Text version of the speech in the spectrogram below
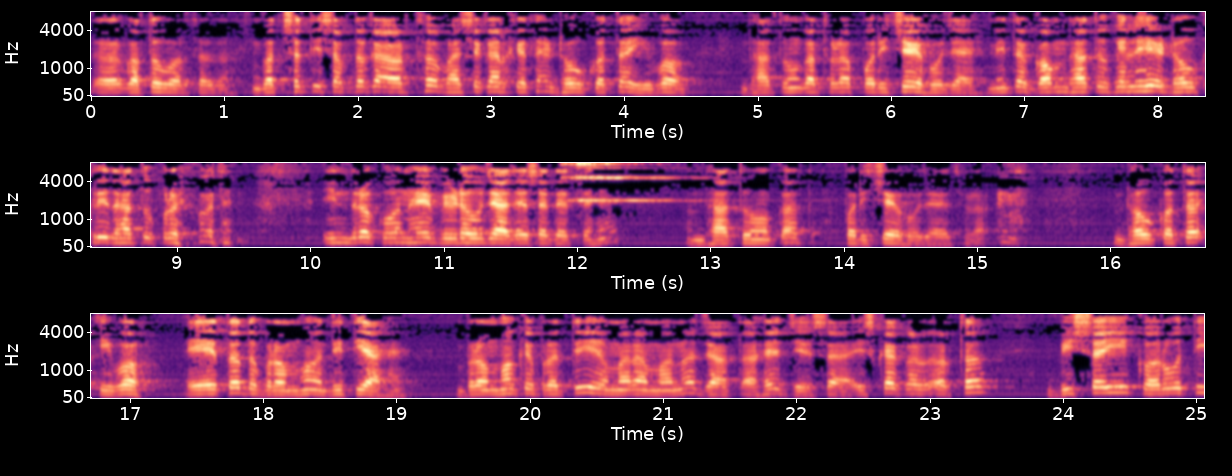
तो गतो अर्थ का गच्छति शब्द का अर्थ भाष्यकार कहते हैं ढौकत इव। धातुओं का थोड़ा परिचय हो जाए। नहीं तो गम धातु के लिए ढौकरी धातु प्रयोग इंद्र कौन है? बिड़ौजा जैसे देते हैं। धातुओं का परिचय हो जाए थोड़ा। ढौकत इव। एतद ब्रह्म द्वितीय है। ब्रह्म के प्रति हमारा मन जाता है जैसा। इसका अर्थ, विषयी करोति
